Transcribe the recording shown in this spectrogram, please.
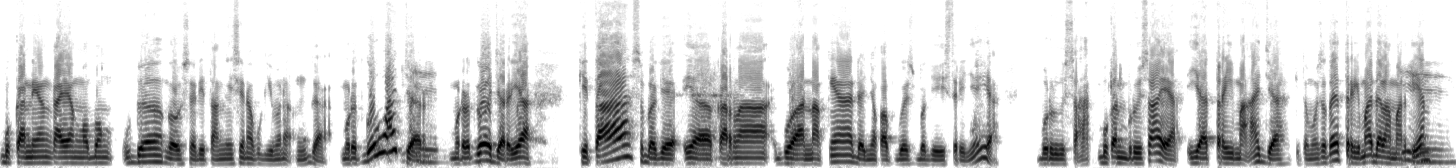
bukan yang kayak ngomong udah nggak usah ditangisin apa gimana. Enggak menurut gua wajar. Iya. menurut gua wajar. Ya kita sebagai ya karena gua anaknya dan nyokap gue sebagai istrinya ya berusaha bukan berusaha ya ya terima aja gitu. Maksudnya terima dalam artian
